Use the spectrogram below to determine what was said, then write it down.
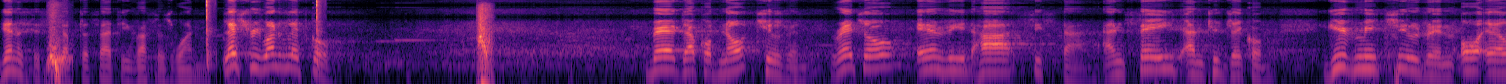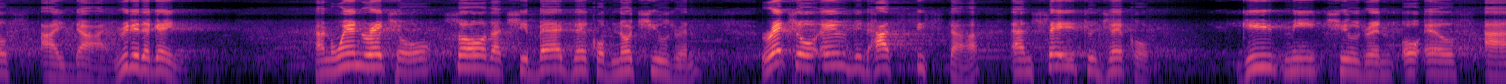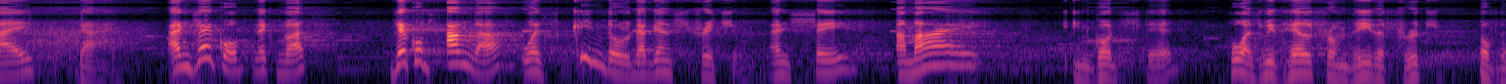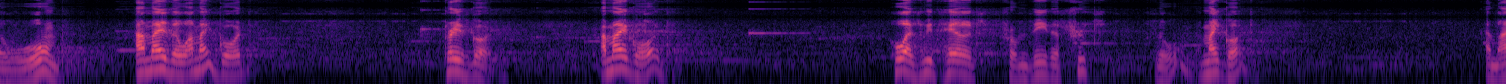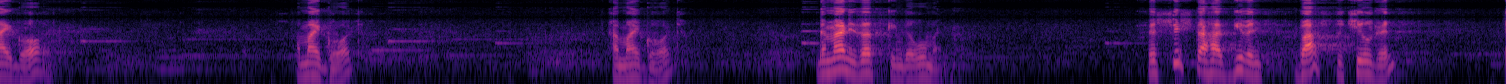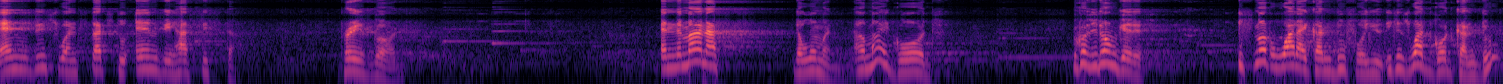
Genesis chapter 30 verses 1. Let's read one, let's go. Bear Jacob no children. Rachel envied her sister and said unto Jacob, Give me children or else I die. Read it again. And when Rachel saw that she bare Jacob no children, Rachel envied her sister and said to Jacob, Give me children or else I die. And Jacob, next verse, Jacob's anger was kindled against Rachel and said, Am I in God's stead, who has withheld from thee the fruit of the womb? Am I the am I God? Praise God. Am I God? Who has withheld from thee the fruit womb? Am I God? Am I God? Am I God? Am I God? The man is asking the woman. The sister has given birth to children, and this one starts to envy her sister. Praise God. And the man asks the woman, am I God? Because you don't get it. It's not what I can do for you. It is what God can do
